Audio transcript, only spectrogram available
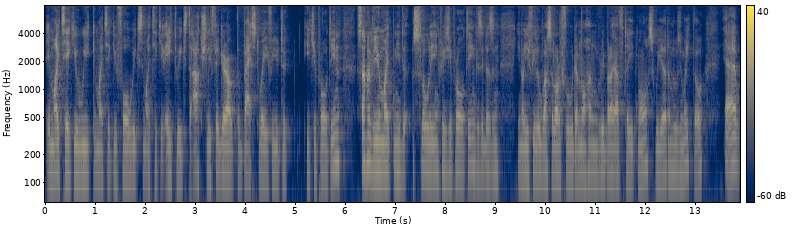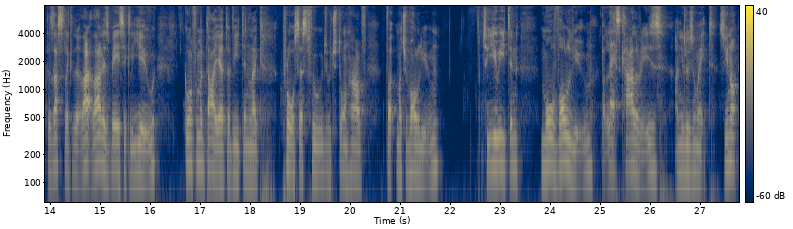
it might take you a week, it might take you four weeks, it might take you eight weeks to actually figure out the best way for you to eat your protein. Some of you might need to slowly increase your protein because it doesn't, you know, you feel, oh, that's a lot of food. I'm not hungry, but I have to eat more. It's weird. I'm losing weight though. Yeah, because that's like, that, that is basically you going from a diet of eating like processed foods, which don't have that much volume, to you eating more volume but less calories and you're losing weight. So you're not,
